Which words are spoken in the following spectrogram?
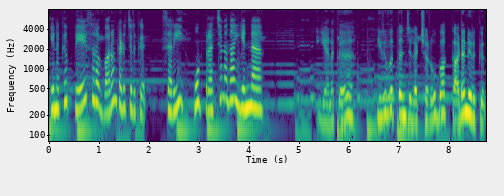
எனக்கு பேசுற வரம் கிடைச்சிருக்கு. சரி உன் பிரச்சனை தான் என்ன? எனக்கு இருபத்தஞ்சு லட்சம் ரூபாய் கடன் இருக்கு.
